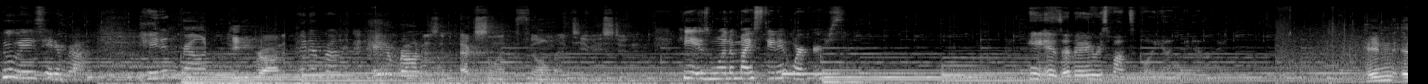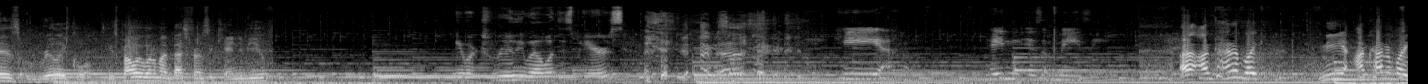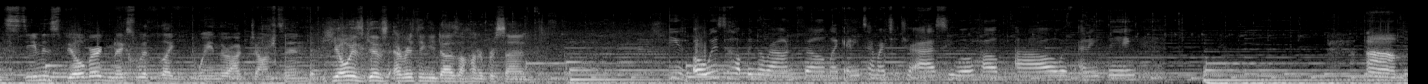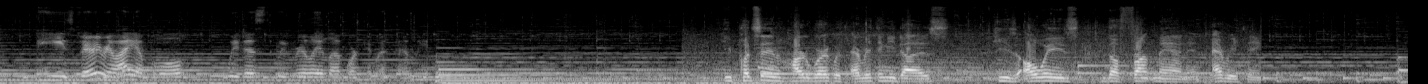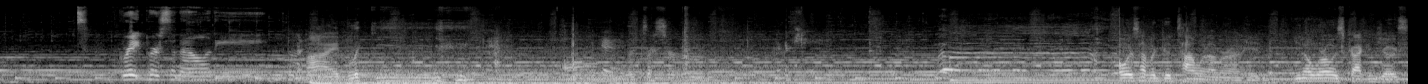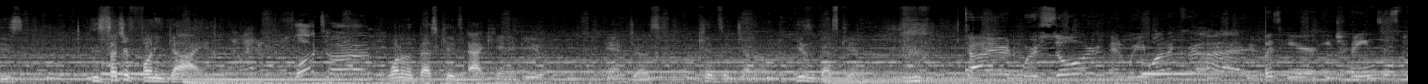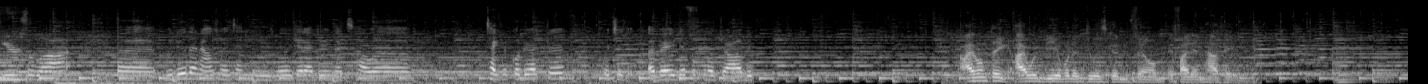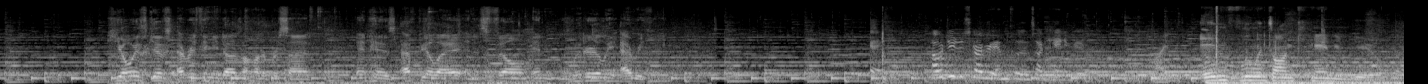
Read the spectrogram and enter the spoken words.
Who is Hayden Brown? Hayden Brown. Hayden Brown. Hayden Brown. Hayden Brown is an excellent film and TV student. He is one of my student workers. He is a very responsible young man. Hayden is really cool. He's probably one of my best friends at Canyon View. He works really well with his peers. He, um, Hayden is amazing. I, I'm kind of like me. I'm kind of like Steven Spielberg mixed with like Dwayne the Rock Johnson. He always gives everything he does 100%. He's always helping around film. Like anytime our teacher asks, he will help out with anything. Um, he's very reliable. We just, we really love working with him. He puts in hard work with everything he does. He's always the front man in everything. Great personality. My Blicky. Okay. the dresser. Always have a good time when I'm around Hayden. You know, we're always cracking jokes. He's he's such a funny guy. Vlog time! One of the best kids at Canyon View and just kids in general. He's the best kid. Tired, we're sore, and we want to cry. Always here. He trains his peers a lot. We do the announcements, and he's really good at doing the tele technical director, which is a very difficult job. I don't think I would be able to do as good in film if I didn't have Hayden. He always gives everything he does 100% in his FBLA, in his film, in literally everything. How would you describe your influence on Canyon View? My influence on Canyon View.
